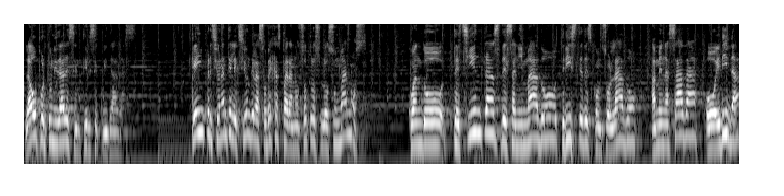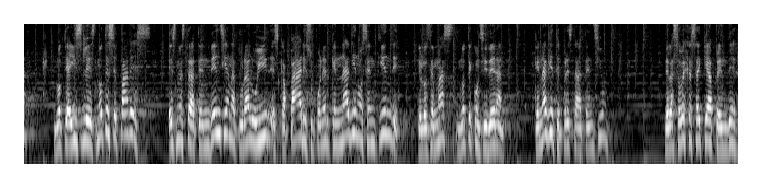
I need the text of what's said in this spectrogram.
la oportunidad de sentirse cuidadas. Qué impresionante lección de las ovejas para nosotros los humanos. Cuando te sientas desanimado, triste, desconsolado, amenazada o herida, no te aísles, no te separes. Es nuestra tendencia natural huir, escapar y suponer que nadie nos entiende, que los demás no te consideran, que nadie te presta atención. De las ovejas hay que aprender.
